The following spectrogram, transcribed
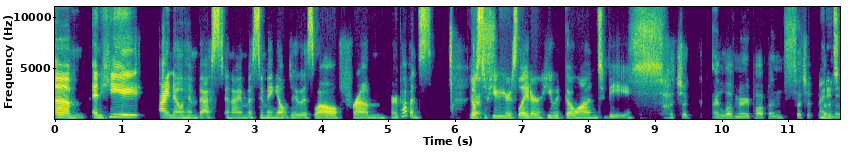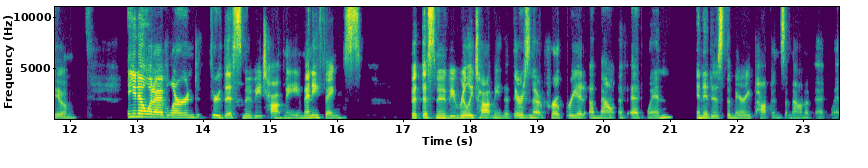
Um, and he, I know him best, and I'm assuming y'all do as well from Mary Poppins. Just a few years later, he would go on to be Such a I love Mary Poppins. Such a I do better too. And you know what I've learned through this movie taught me many things, but this movie really taught me that there's an appropriate amount of Ed Wynn, and it is the Mary Poppins amount of Ed Wynn.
